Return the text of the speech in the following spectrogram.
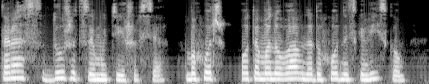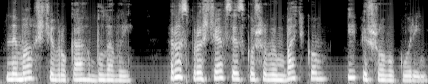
Тарас дуже цим утішився, бо, хоч отаманував над уходницьким військом, не мав ще в руках булави, розпрощався з кошовим батьком і пішов у курінь.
